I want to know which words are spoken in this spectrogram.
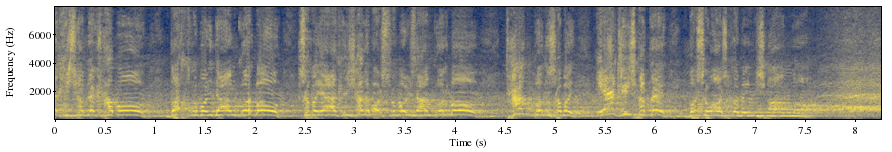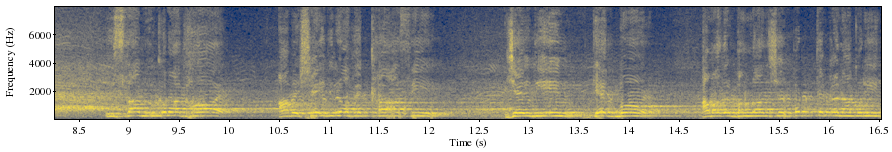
একই সাথে খাব, বস্ত্র পরিধান করব, সবাই একই সাথে বস্ত্র পরিধান করব, থাকব তো সবাই একই সাথে বসবাস করবে ইনশাআল্লাহ। ইসলাম হুকুমত হয়, আমি সেই দিনের অপেক্ষা আছি, যেই দিন দেখব আমাদের বাংলাদেশের প্রত্যেকটা নাগরিক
